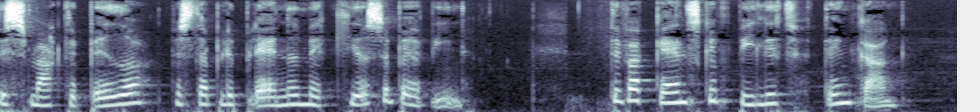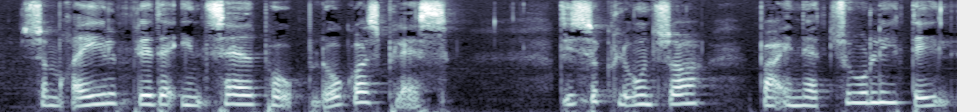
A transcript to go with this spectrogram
Det smagte bedre, hvis der blev blandet med kirsebærvin. Det var ganske billigt dengang. Som regel blev der indtaget på Blågårds plads. Disse klonser var en naturlig del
